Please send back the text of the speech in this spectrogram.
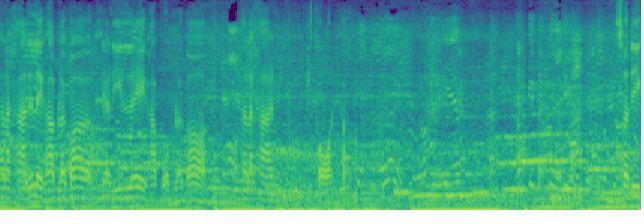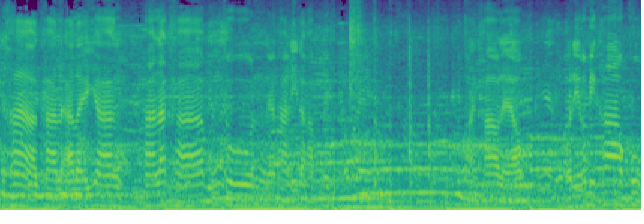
ธนาคารได้เลยครับ แล้วก็เดี๋ยวนี้เลขครับ ผมแล้วก็ธนาคารอีกกรครับ สวัสดีค่ะทานอะไรยังทานแล้วครับพี่จูนเนี่ยทานนี้นะครับทานข้าวแล้ว วันนี้ก็มีข้าวคลุก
